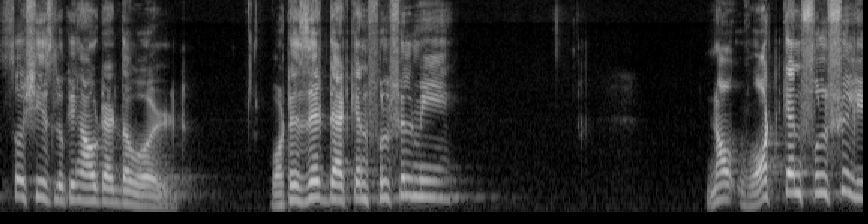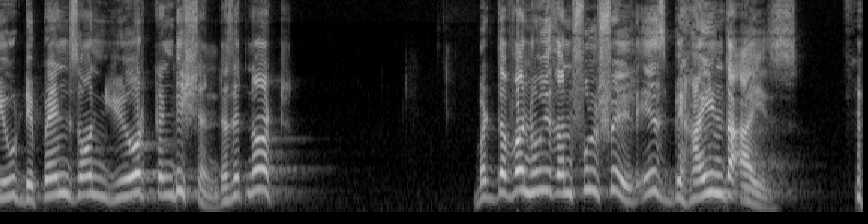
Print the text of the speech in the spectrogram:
so she is looking out at the world. What is it that can fulfill me? Now, what can fulfill you depends on your condition, does it not? But the one who is unfulfilled is behind the eyes.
